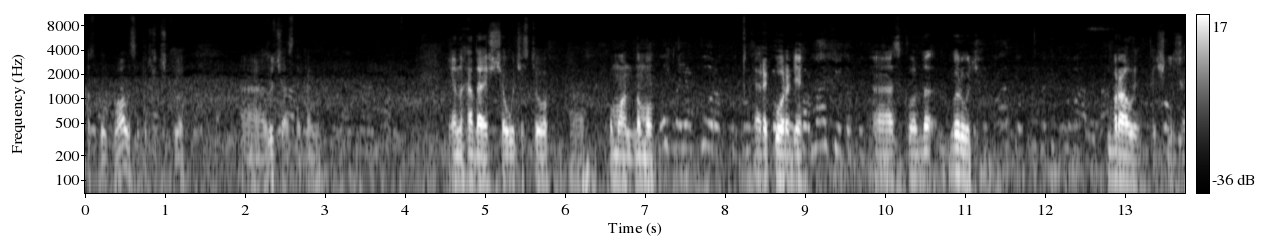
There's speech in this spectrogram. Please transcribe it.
поспілкувалися трішечки е, з учасниками. Я нагадаю, що участь у командному Рекорді. склада... беруть, брали точніше.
